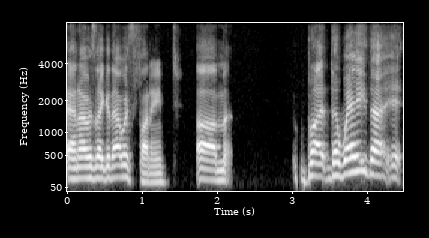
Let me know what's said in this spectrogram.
And I was like, that was funny. Um, but the way that it,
